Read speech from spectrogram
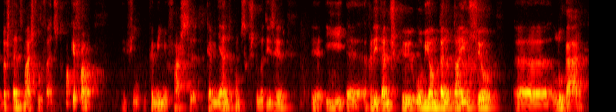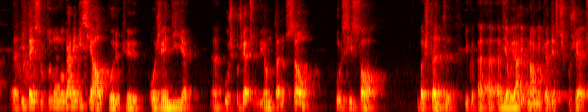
uh, bastante mais relevantes. De qualquer forma, enfim, o caminho faz-se caminhando, como se costuma dizer, uh, e acreditamos que o biometano tem o seu lugar e tem sobretudo um lugar inicial, porque hoje em dia os projetos de biometano são por si só bastante a, a viabilidade económica destes projetos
